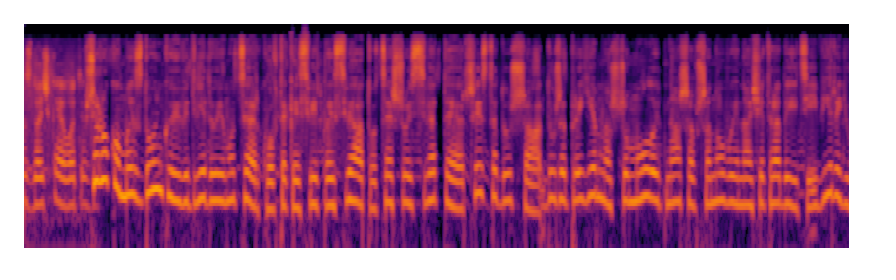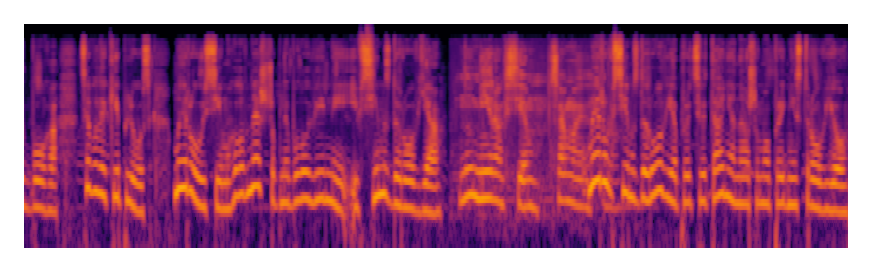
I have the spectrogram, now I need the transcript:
с дочкой вот Щороку ми з донькою відвідуємо церкву в таке світле свято. Це щось святе, чиста душа. Дуже приємно, що молодь наша вшановує наші традиції, вірить в Бога. Це великий плюс. Миру усім. Головне, щоб не було війни і всім здоров'я. Ну, мира всем. Самое Миру всім здоров'я, процвітання нашому Придністров'ю.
